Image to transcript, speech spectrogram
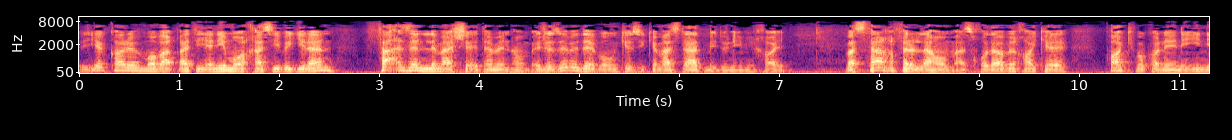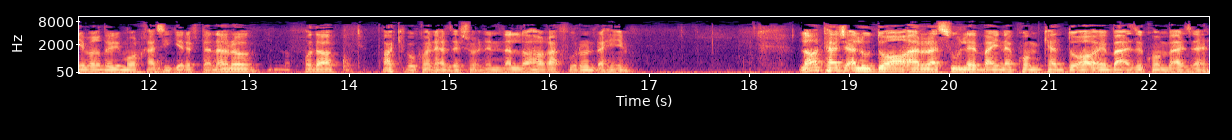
یک کار موقتی یعنی مرخصی بگیرن فعزن لما شئت منهم. اجازه بده به اون کسی که مصلحت می‌دونی می‌خوای. و استغفر لهم از خدا بخوا که پاک بکنه. یعنی این یه مقداری مرخصی گرفتن رو خدا پاک بکنه ازشون. ان الله غفور رحیم. لا تجعلوا دعاء الرسول بینکم که دعاء بعضکم بعضن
